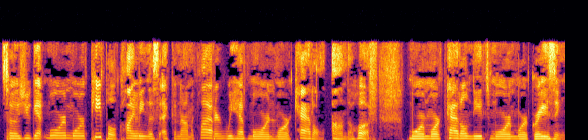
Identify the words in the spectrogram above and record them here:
So as you get more and more people climbing this economic ladder, we have more and more cattle on the hoof. More and more cattle needs more and more grazing.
